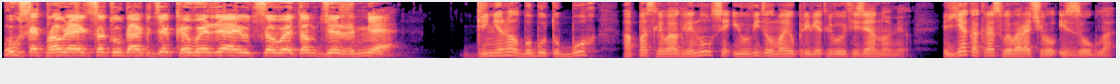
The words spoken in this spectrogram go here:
Пусть отправляется туда, где ковыряются в этом дерьме!» Генерал Бубуту Бог опасливо оглянулся и увидел мою приветливую физиономию. Я как раз выворачивал из-за угла.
